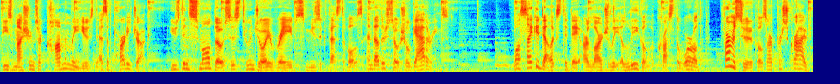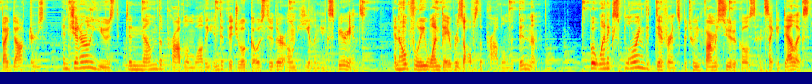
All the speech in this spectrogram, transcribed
these mushrooms are commonly used as a party drug, used in small doses to enjoy raves, music festivals, and other social gatherings. While psychedelics today are largely illegal across the world, pharmaceuticals are prescribed by doctors and generally used to numb the problem while the individual goes through their own healing experience and hopefully one day resolves the problem within them. But when exploring the difference between pharmaceuticals and psychedelics,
